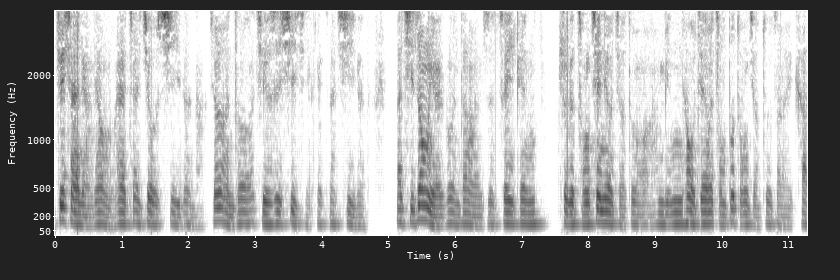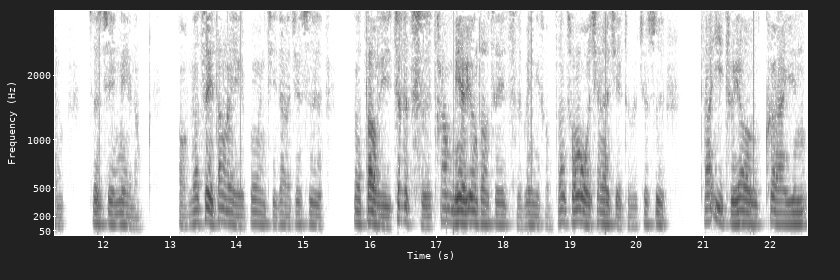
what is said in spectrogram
接下来两天，我们还要再就细论啊，就有很多其实是细节可以再细论。那其中有一部分，当然是这一篇，这个从建构角度啊，明后天会从不同角度再来看这些内容。哦，那这里当然有一部分提到，就是那到底这个词它没有用到这些词汇里头，但从我现在解读，就是。他意图要克莱因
